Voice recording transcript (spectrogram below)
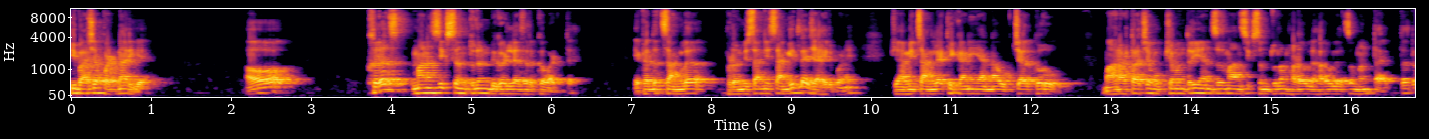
ही? भाषा पटणारी आहे. अहो खरंच मानसिक संतुलन बिघडल्यासारखं वाटतंय. एखादं चांगलं फडणवीसांनी सांगितलंय जाहीरपणे की आम्ही चांगल्या ठिकाणी यांना उपचार करू. महाराष्ट्राचे मुख्यमंत्री यांचं मानसिक संतुलन हरवलं हरवल्याचं म्हणतायत. तर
